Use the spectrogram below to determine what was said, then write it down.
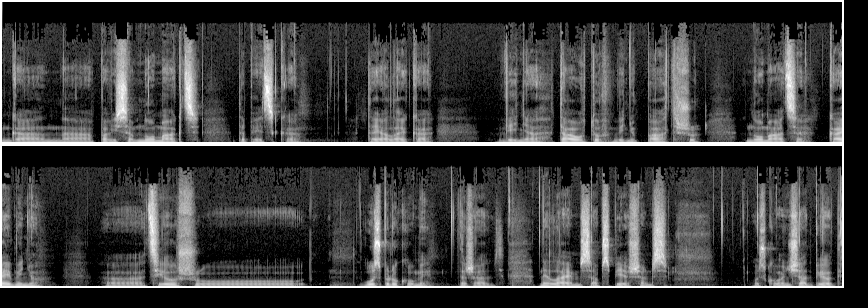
gan uh, pavisam nomākts, tāpēc, ka tajā laikā viņa tautu, viņu pašu nomāca kaimiņu cilšu uzbrukumi, dažādas nelaimes apspiešanas, uz ko viņš atbild,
